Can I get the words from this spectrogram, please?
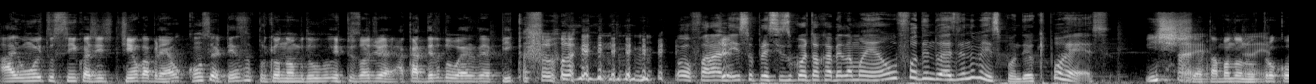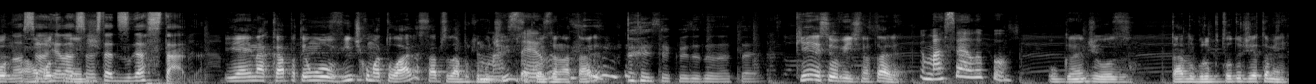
Aí 185 a gente tinha o Gabriel, com certeza, porque o nome do episódio é A Cadeira do Wesley é Pica. Ô, falar nisso, eu preciso cortar o cabelo amanhã. O fodendo Wesley não me respondeu. Que porra é essa? Ixi, já tá abandonou, trocou, A nossa relação cliente. está desgastada. E aí na capa tem um ouvinte com uma toalha, sabe-se lá por que O motivo? Isso é Marcelo. coisa da Natália. Essa coisa do Natália. Quem é esse ouvinte, Natália? O Marcelo, pô. O grandioso. Tá no grupo todo dia também.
